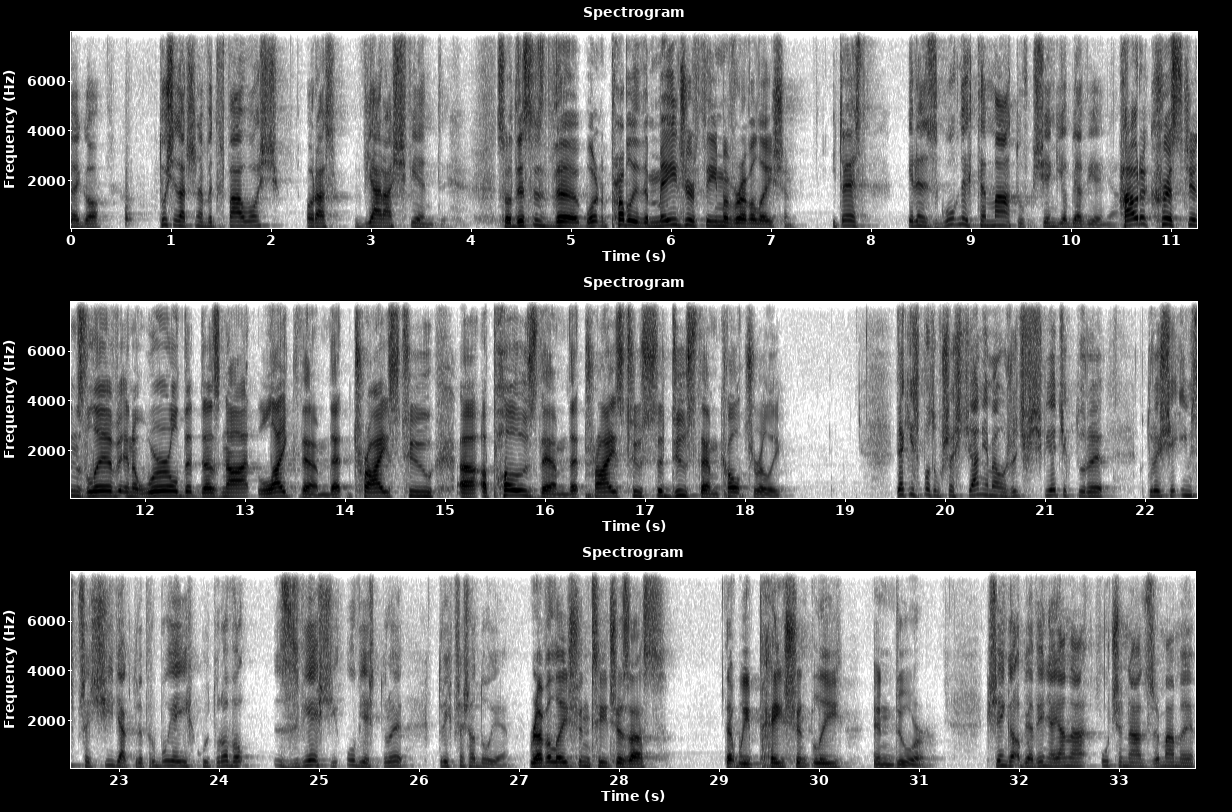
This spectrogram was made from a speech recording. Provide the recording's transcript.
Tu się zaczyna wytrwałość oraz wiara świętych. So, this is the probably the major theme of Revelation. I to jest jeden z głównych tematów Księgi Objawienia. How do Christians live in a world that does not like them, that tries to uh, oppose them, that tries to seduce them culturally? W jaki sposób chrześcijanie mają żyć w świecie, który, który się im sprzeciwia, który próbuje ich kulturowo zwieść i uwieść, który, który ich prześladuje. Revelation teaches us that we patiently endure. Księga Objawienia Jana uczy nas, że mamy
